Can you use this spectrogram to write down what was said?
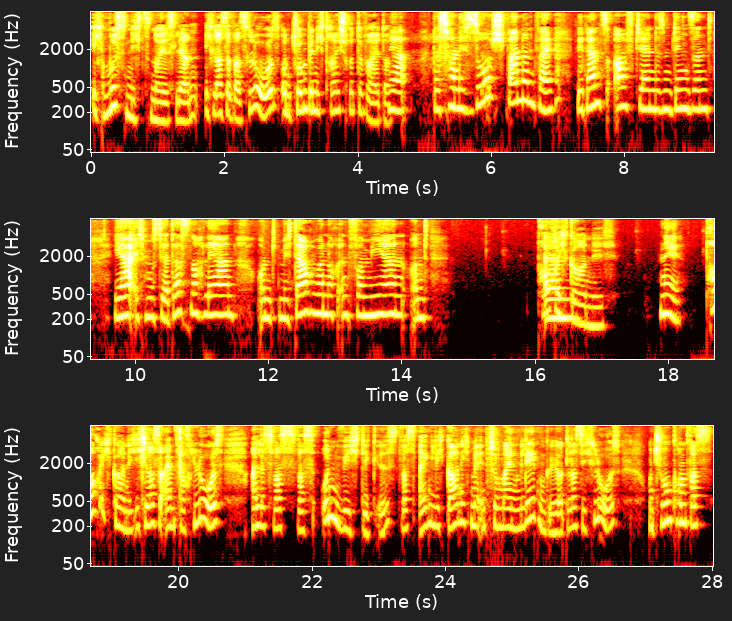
Ich muss nichts Neues lernen. Ich lasse was los und schon bin ich drei Schritte weiter. Ja, das fand ich so spannend, weil wir ganz oft ja in diesem Ding sind, ja, ich muss ja das noch lernen und mich darüber noch informieren und Brauche ich Ähm. gar nicht. Nee, Brauche ich gar nicht. Ich lasse einfach los. Alles, was, was unwichtig ist, was eigentlich gar nicht mehr in, zu meinem Leben gehört, lasse ich los. Und schon kommt was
